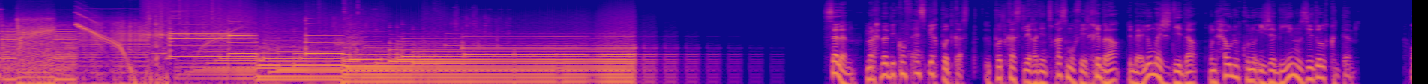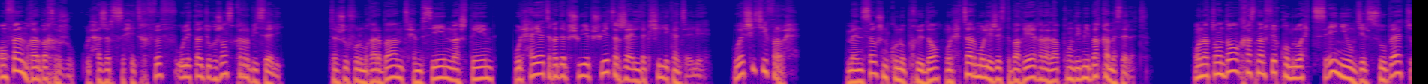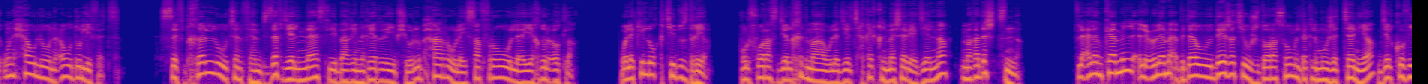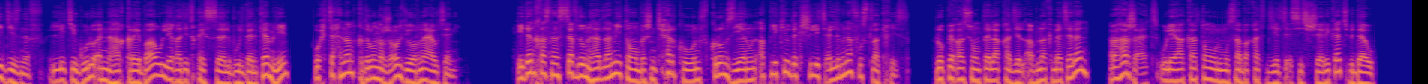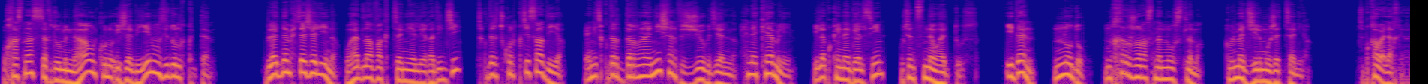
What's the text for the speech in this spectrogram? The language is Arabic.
سلام مرحبا بكم في Inspire Podcast البودكاست اللي غادي نتقاسموا فيه الخبرة المعلومة الجديدة ونحاولوا نكونوا إيجابيين ونزيدوا للقدام. enfin المغاربة خرجوا والحجر الصحي تخفف و l'état d'urgence قرب يسالي. تنشوفوا المغاربة متحمسين ناشطين والحياة غادا بشوية بشوية ترجع لداكشي اللي كانت عليه وهادشي تيفرح. ما نساوش نكونوا prudents ونحترموا les gestes barrières راه la pandémie باقا ما سالات en attendant خاصنا نفيقوا من واحد 90 يوم ديال السبات ونحاولوا نعوضوا اللي فات. الصيف دخل وتنفهم بزاف ديال الناس اللي باغيين غير يمشيو للبحر ولا يسافروا ولا ياخذوا العطلة. ولكن الوقت تيدوز دغيا. والفرص ديال الخدمة ولا ديال تحقيق المشاريع ديالنا ما غاداش تسنى. في العالم كامل العلماء بداو déjà تيوجدوا راسهم لذاك الموجة الثانية ديال كوفيد 19 اللي تيقولوا أنها قريبة واللي غادي تقيس البلدان كاملين وحتى حنا نقدروا نرجعوا لديورنا عاوتاني. اذا خاصنا نستافدوا من هاد la mi-temps باش نتحركوا ونفكروا مزيان ونابليكيو داكشي اللي تعلمنا في وسط la crise. l'opération انطلاقة ديال الابناك مثلا راه رجعت و les hackathons والمسابقات ديال تأسيس الشركات بداو. وخاصنا نستافدوا منها ونكونوا إيجابيين ونزيدوا للقدام. بلادنا محتاجة لينا وهاد لافاك الثانية اللي غادي تجي تقدر تكون اقتصادية. يعني تقدر تضرنا نيشان في الجيوب ديالنا. حنا كاملين إلا بقينا جالسين وتنتسناو هاد الدوس. اذا نوضوا ونخرجوا راسنا من وسط الماء قبل ما تجي الموجة الثانية تبقاو على خير.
